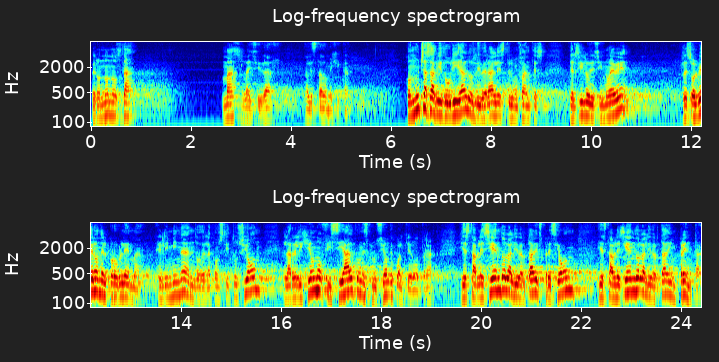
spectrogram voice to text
pero no nos da más laicidad al Estado mexicano. Con mucha sabiduría, los liberales triunfantes del siglo XIX resolvieron el problema eliminando de la Constitución la religión oficial con exclusión de cualquier otra y estableciendo la libertad de expresión y estableciendo la libertad de imprenta.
